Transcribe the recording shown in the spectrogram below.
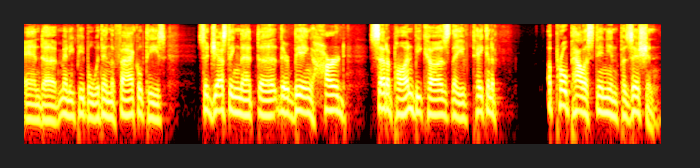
and uh, many people within the faculties suggesting that uh, they're being hard set upon because they've taken a, a pro Palestinian position.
